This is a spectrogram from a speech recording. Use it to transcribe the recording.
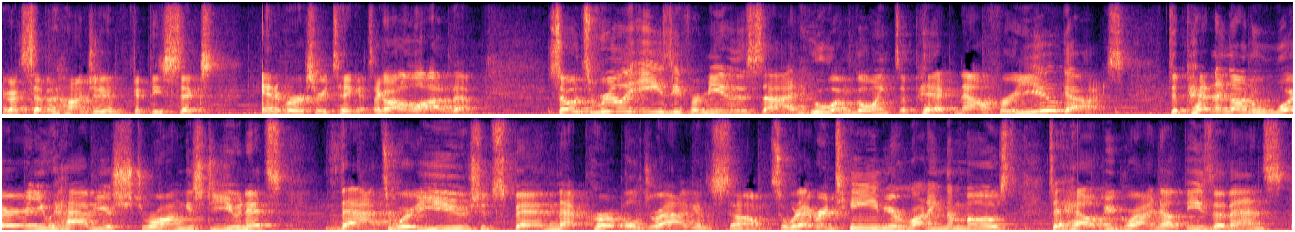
I got 756 anniversary tickets. I got a lot of them. So it's really easy for me to decide who I'm going to pick. Now for you guys, depending on where you have your strongest units, that's where you should spend that purple dragon stone. So whatever team you're running the most to help you grind out these events,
